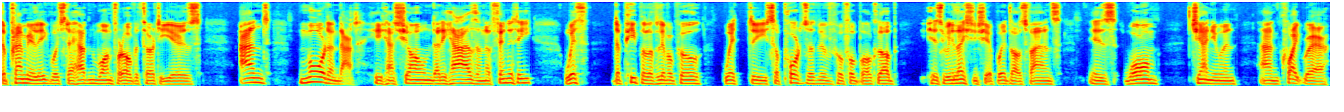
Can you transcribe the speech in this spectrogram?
the Premier League, which they hadn't won for over 30 years. And more than that, he has shown that he has an affinity with the people of Liverpool, with the supporters of Liverpool Football Club. His relationship with those fans is warm, genuine, and quite rare.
